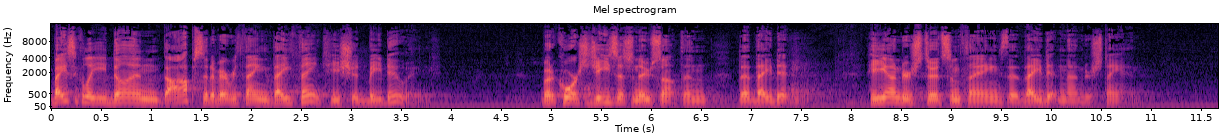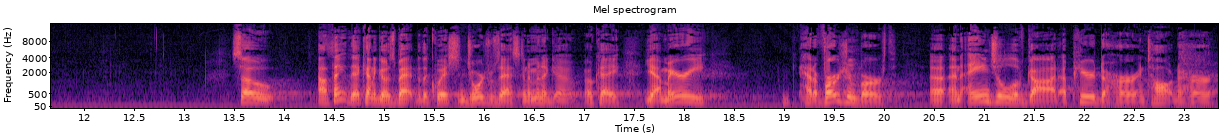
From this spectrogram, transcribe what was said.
basically done the opposite of everything they think he should be doing. But of course, Jesus knew something that they didn't. He understood some things that they didn't understand. So I think that kind of goes back to the question George was asking a minute ago. Okay, yeah, Mary had a virgin birth, uh, an angel of God appeared to her and talked to her.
